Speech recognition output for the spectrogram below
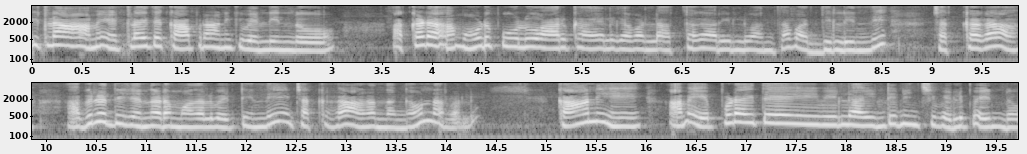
ఇట్లా ఆమె ఎట్లయితే కాపురానికి వెళ్ళిందో అక్కడ మూడు పూలు ఆరు కాయలుగా వాళ్ళ అత్తగారి ఇల్లు అంతా వర్ధిల్లింది చక్కగా అభివృద్ధి చెందడం మొదలుపెట్టింది. చక్కగా ఆనందంగా ఉన్నారు వాళ్ళు. కానీ ఆమె ఎప్పుడైతే వీళ్ళ ఇంటి నుంచి వెళ్ళిపోయిందో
